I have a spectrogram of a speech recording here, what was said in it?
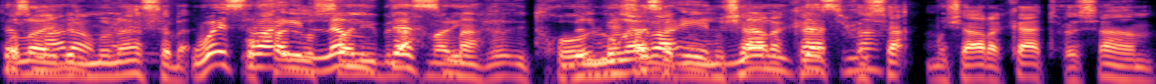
تسمع والله لهم. بالمناسبة وإسرائيل لم تسمح يدخل لم مشاركات تسمح. حسام مشاركات حسام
